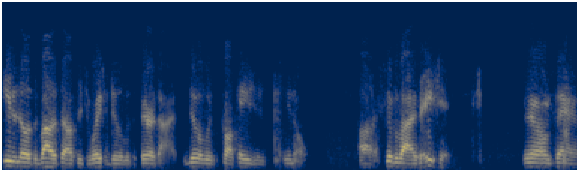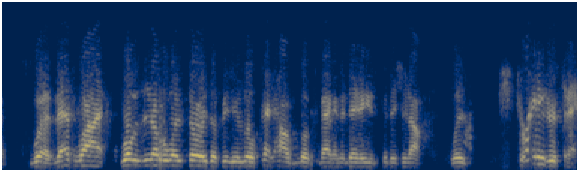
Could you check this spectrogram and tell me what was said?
even though it's a volatile situation dealing with the paradigm, dealing with Caucasian, you know, uh, civilization. You know what I'm saying? But that's why, what was the number one stories up in your little penthouse books back in the day, they used to put this shit out, was stranger sex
